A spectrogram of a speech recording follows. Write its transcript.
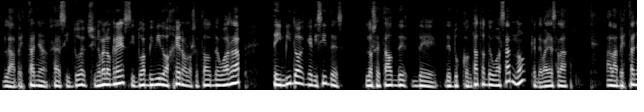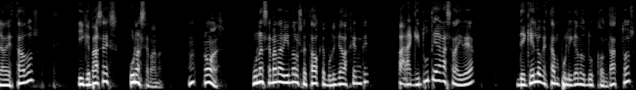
la pestaña, o sea, si, tú, si no me lo crees, si tú has vivido ajeno a los estados de WhatsApp, te invito a que visites los estados de, de, tus contactos de WhatsApp, ¿no? Que te vayas a la, a la pestaña de estados y que pases una semana, no más, una semana viendo los estados que publica la gente para que tú te hagas a la idea de qué es lo que están publicando tus contactos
